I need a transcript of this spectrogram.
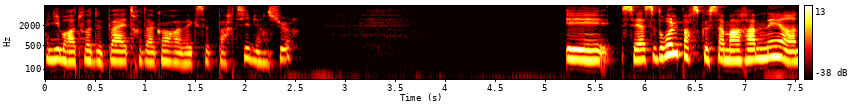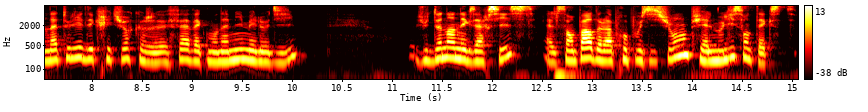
Libre à toi de ne pas être d'accord avec cette partie, bien sûr. Et c'est assez drôle parce que ça m'a ramené à un atelier d'écriture que j'avais fait avec mon amie Mélodie. Je lui donne un exercice, elle s'empare de la proposition, puis elle me lit son texte.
